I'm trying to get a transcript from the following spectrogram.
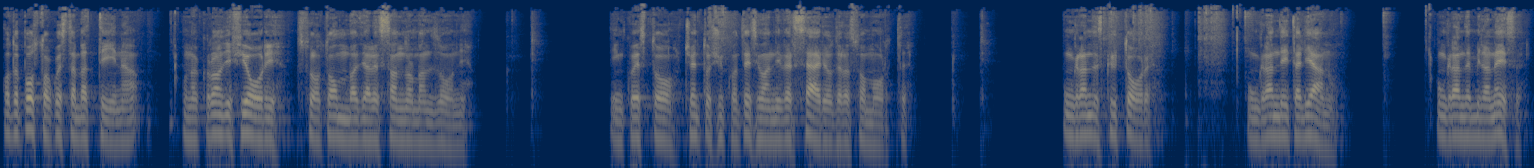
ho deposto questa mattina una corona di fiori sulla tomba di Alessandro Manzoni, in questo 150 anniversario della sua morte. Un grande scrittore, un grande italiano, un grande milanese.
